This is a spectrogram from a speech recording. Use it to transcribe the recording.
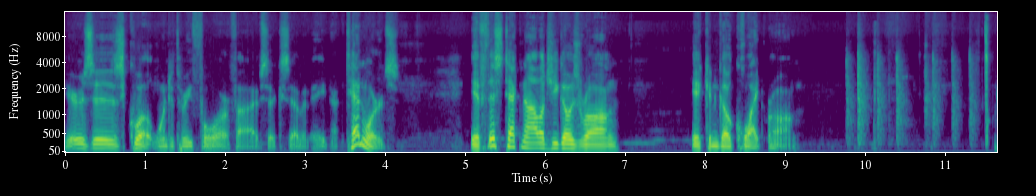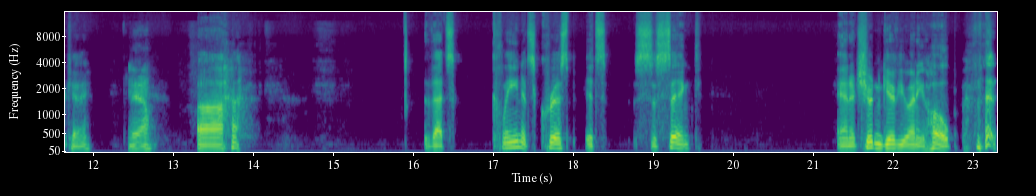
Here's his quote one, two, three, four, five, six, seven, eight, nine, ten words. If this technology goes wrong, it can go quite wrong. Okay. Yeah. Uh, that's clean, it's crisp, it's succinct, and it shouldn't give you any hope that,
